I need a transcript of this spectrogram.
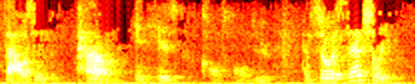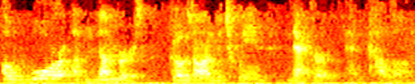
thousand pounds in his compte rendu. And so essentially, a war of numbers goes on between Necker and Calonne.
